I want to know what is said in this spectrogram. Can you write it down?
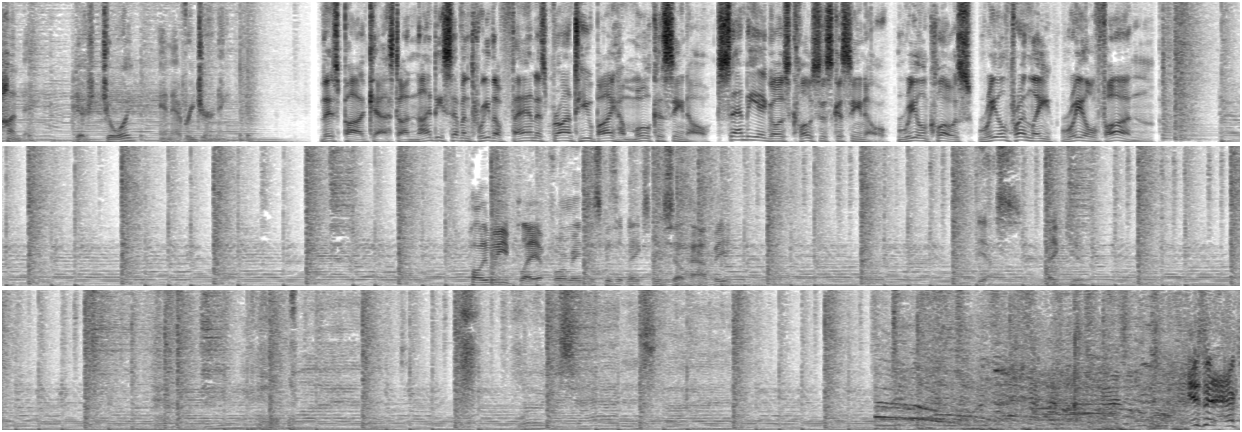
Hyundai, there's joy in every journey. This podcast on 97.3 The Fan is brought to you by Jamul Casino, San Diego's closest casino. Real close, real friendly, real fun. Paulie, will you play it for me just because it makes me so happy? Yes. Thank you.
